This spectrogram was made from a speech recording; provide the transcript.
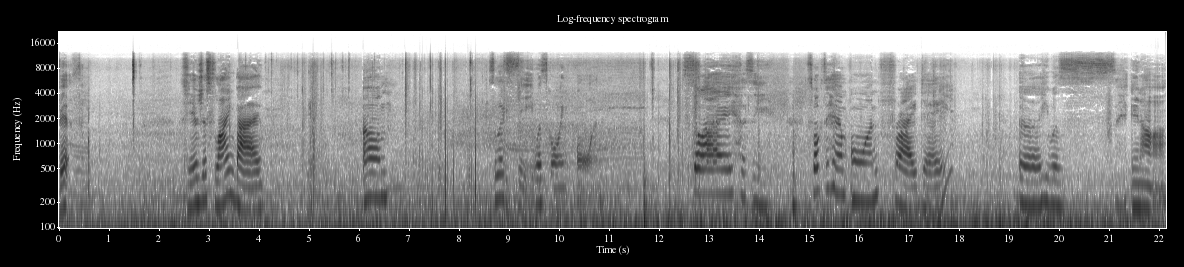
5th. She is just flying by. Um, so let's see what's going on. So I, let's see, spoke to him on Friday. Uh, he was in uh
